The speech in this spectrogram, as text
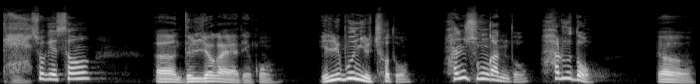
계속해서 어, 늘려가야 되고 1분 1초도 한순간도 하루도 어,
